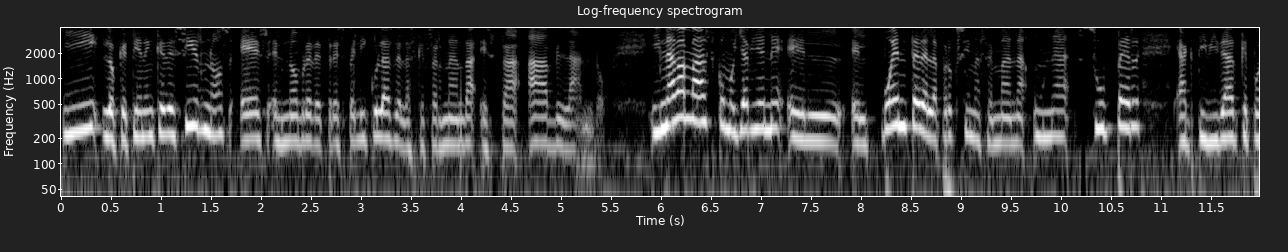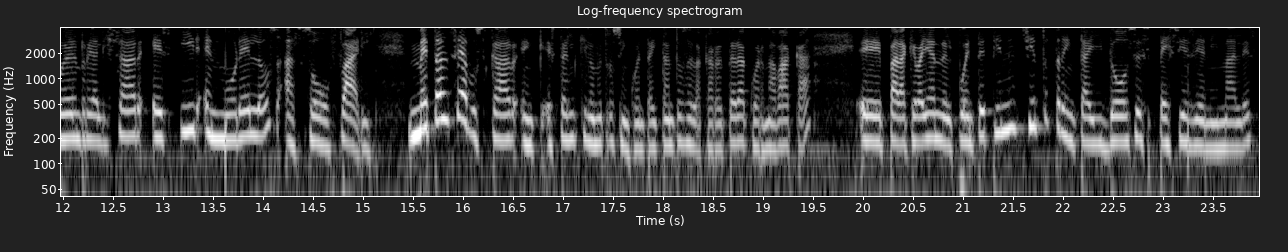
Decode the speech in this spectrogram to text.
Y lo que tienen que decirnos es el nombre de tres películas de las que Fernanda está hablando. Y nada más, como ya viene el, puente de la próxima semana, una súper actividad que pueden realizar es ir en Morelos a Sofari. Métanse a buscar, en, está el kilómetro cincuenta y tantos de la carretera Cuernavaca, eh, para que vayan el puente. Tienen 132 especies de animales,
